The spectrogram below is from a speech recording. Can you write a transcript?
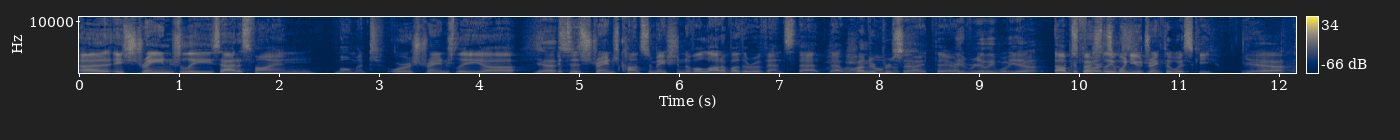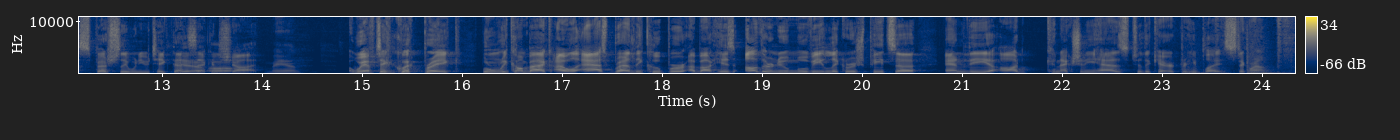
uh, a strangely satisfying moment, or a strangely, uh, Yes. it's a strange consummation of a lot of other events. That that one Hundred moment percent. right there. It really will. Yeah. um, especially when you drink the whiskey. Yeah. Especially when you take that Yeah, second oh, shot. Man. We have to take a quick break, when we come back, I will ask Bradley Cooper about his other new movie, Licorice Pizza, and the odd connection he has to the character he plays. Stick around.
